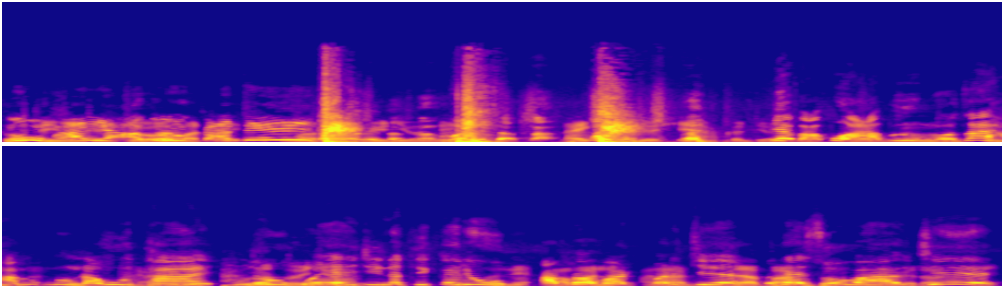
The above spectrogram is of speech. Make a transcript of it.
તું મારી આબરૂ કાઢી? બાપુ આબરૂ નો ભૂલતા નવું થાય. એવું કોઈ હજી નથી કર્યું. આપણો વટ આના પડશે બધા જોવા આવશે. છે.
